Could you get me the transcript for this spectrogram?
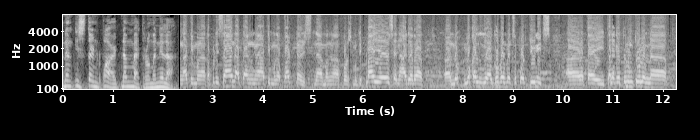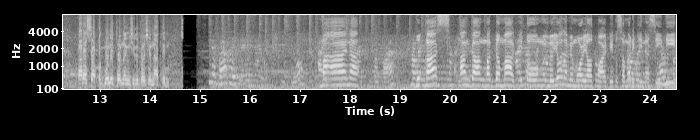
ng eastern part ng Metro Manila. ang ating mga kapulisan at ang ating mga partners na mga force multipliers and other uh, lo- local uh, government support units uh, tay talaga tulong-tulong na para sa pagmonitor ng celebration natin. Maana bukas hanggang magdamag itong Loyola Memorial Park dito sa Marikina City.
